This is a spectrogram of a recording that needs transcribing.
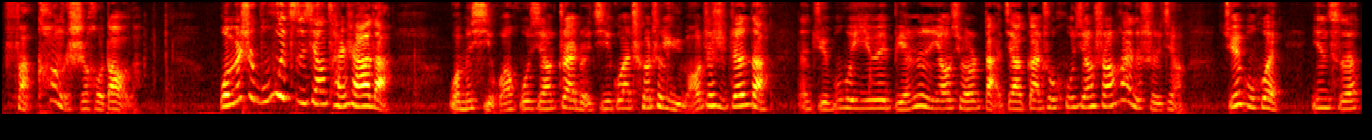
反抗的时候到了，我们是不会自相残杀的。我们喜欢互相拽拽机关、扯扯羽毛，这是真的。但绝不会因为别人的要求打架，干出互相伤害的事情，绝不会。因此，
